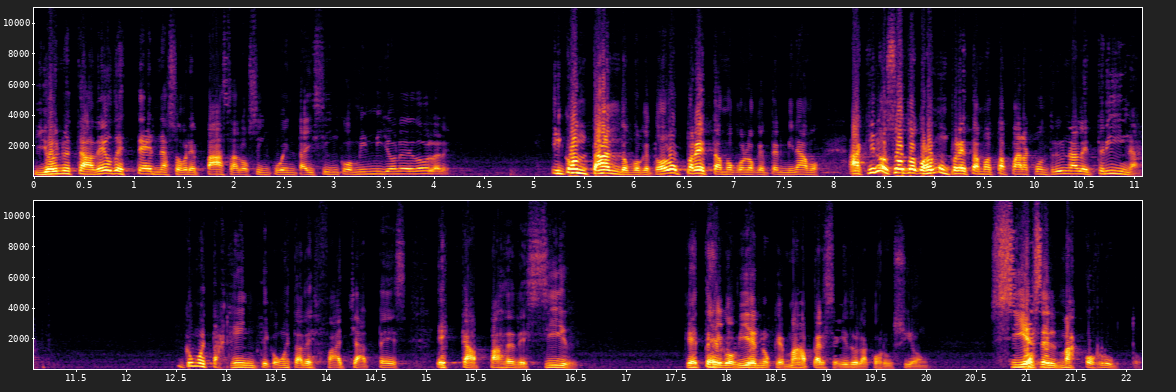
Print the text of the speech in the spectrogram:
y hoy nuestra deuda externa sobrepasa los 55 mil millones de dólares. Y contando, porque todos los préstamos con los que terminamos. Aquí nosotros cogemos un préstamo hasta para construir una letrina. ¿Cómo esta gente con esta desfachatez es capaz de decir que este es el gobierno que más ha perseguido la corrupción? Si es el más corrupto.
